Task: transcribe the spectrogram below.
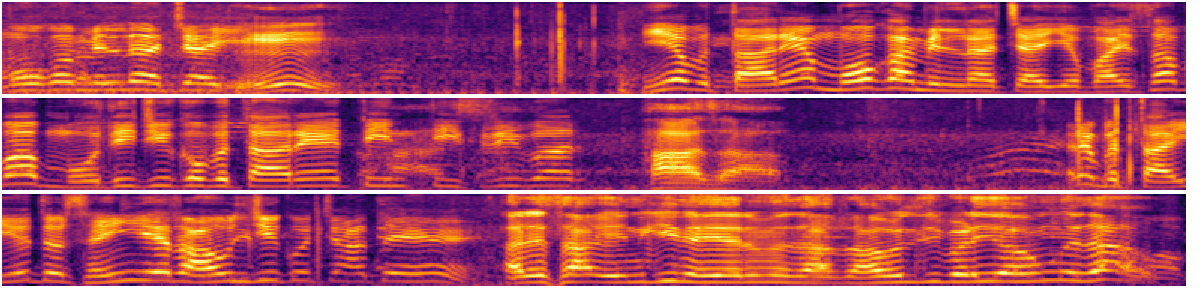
मौका मिलना चाहिए। हम्म। ये बता रहे हैं मौका मिलना चाहिए। भाई साहब आप मोदी जी को बता रहे हैं तीन तीसरी बार। हाँ साहब। अरे बताइए तो सही ये राहुल जी को चाहते हैं। अरे साहब इनकी नज़र में साहब राहुल जी बढ़िया होंगे साहब।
